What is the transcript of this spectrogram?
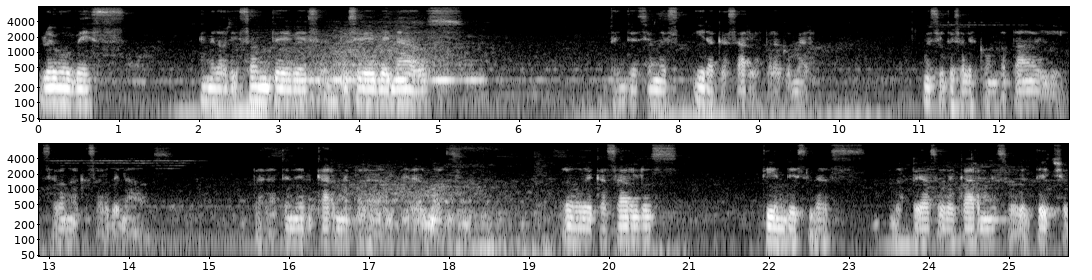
luego ves en el horizonte, ves inclusive venados. La intención es ir a cazarlos para comer. Así que sales con papá y se van a cazar venados para tener carne para el almuerzo. Luego de cazarlos, tiendes las, los pedazos de carne sobre el techo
